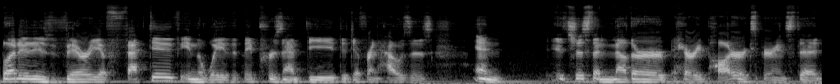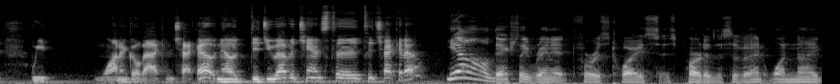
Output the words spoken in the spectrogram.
but it is very effective in the way that they present the the different houses. And it's just another Harry Potter experience that we want to go back and check out. Now, did you have a chance to, to check it out? Yeah, they actually ran it for us twice as part of this event one night.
